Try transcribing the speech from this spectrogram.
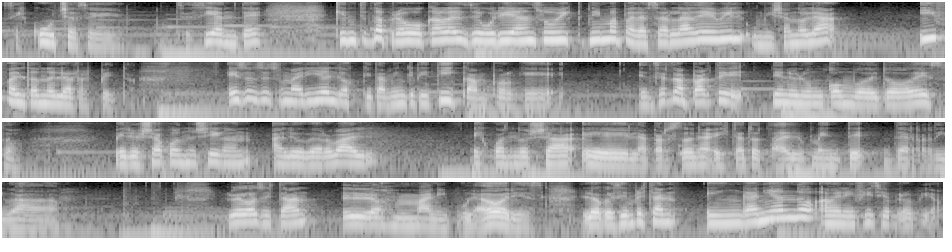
se escucha, se, se siente, que intenta provocar la inseguridad en su víctima para hacerla débil, humillándola y faltándole al respeto. Eso se sumaría a los que también critican, porque en cierta parte tienen un combo de todo eso, pero ya cuando llegan a lo verbal es cuando ya eh, la persona está totalmente derribada. Luego están los manipuladores, lo que siempre están engañando a beneficio propio.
